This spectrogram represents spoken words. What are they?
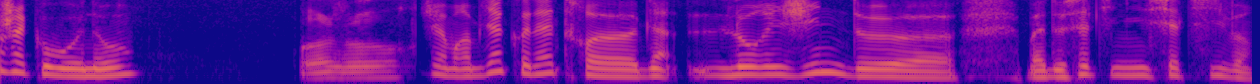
Jacques Owono. Bonjour. J'aimerais bien connaître euh, bien l'origine de, euh, bah, de cette initiative.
